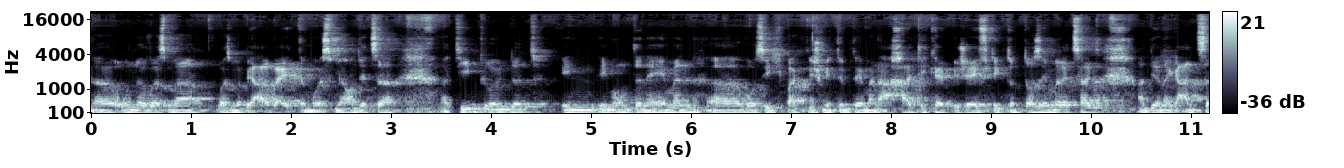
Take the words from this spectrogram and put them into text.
äh, ohne was man, was man bearbeiten muss. Wir haben jetzt ein, Team gegründet in, im Unternehmen, wo sich praktisch mit dem Thema Nachhaltigkeit beschäftigt. Und da sind wir jetzt halt an den ganz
